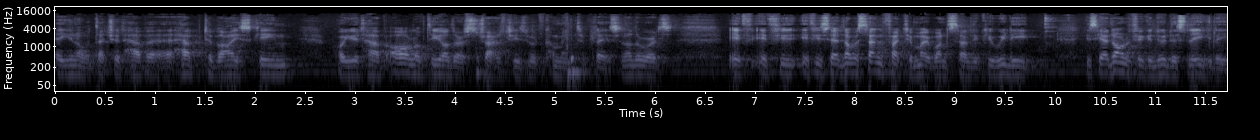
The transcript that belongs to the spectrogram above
uh, you know, that you'd have a help to buy scheme, or you'd have all of the other strategies would come into place. In other words, if, if you if you said, notwithstanding the fact you might want to sell, you really, you see, I don't know if you can do this legally,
